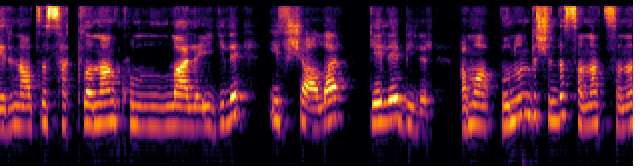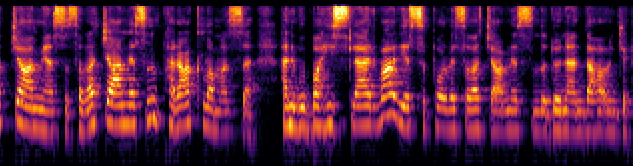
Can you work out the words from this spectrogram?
yerin altında saklanan konularla ilgili ifşalar gelebilir. Ama bunun dışında sanat sanat camiası, sanat camiasının para aklaması. Hani bu bahisler var ya spor ve sanat camiasında dönen daha önce.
